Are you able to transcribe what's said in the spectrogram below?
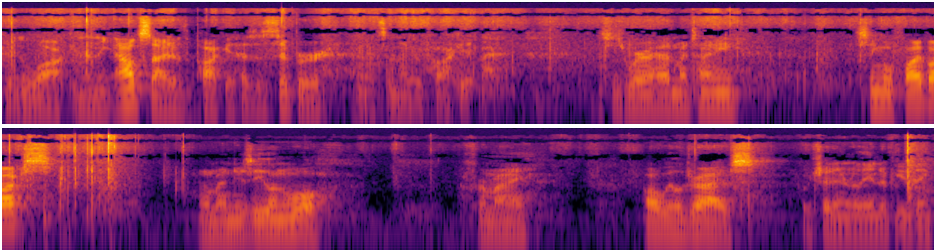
during the walk. And then the outside of the pocket has a zipper and it's another pocket. This is where I had my tiny single fly box or my New Zealand wool for my all-wheel drives, which I didn't really end up using.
